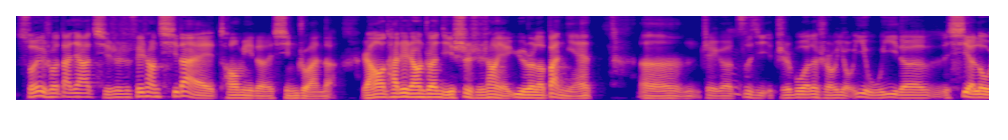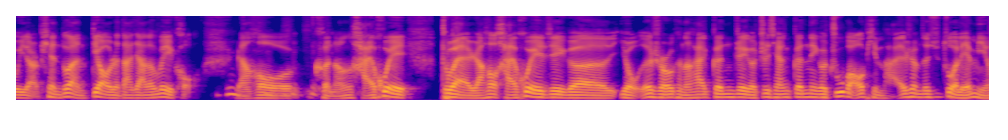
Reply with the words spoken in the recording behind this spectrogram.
所以说，大家其实是非常期待 Tommy 的新专的。然后他这张专辑事实上也预热了半年，嗯，这个自己直播的时候有意无意的泄露一点片段，吊着大家的胃口。然后可能还会对，然后还会这个有的时候可能还跟这个之前跟那个珠宝品牌什么的去做联名。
